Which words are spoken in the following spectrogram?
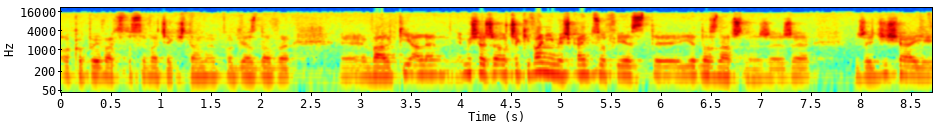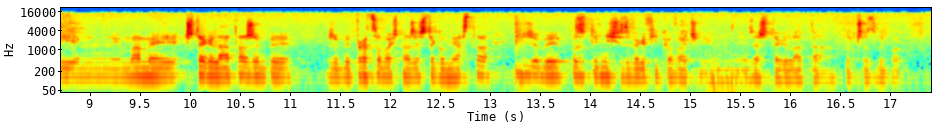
okopywać, stosować jakieś tam podjazdowe e, walki, ale myślę, że oczekiwanie mieszkańców jest e, jednoznaczne, że, że, że dzisiaj mamy 4 lata, żeby żeby pracować na rzecz tego miasta i żeby pozytywnie się zweryfikować za 4 lata podczas wyborów.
